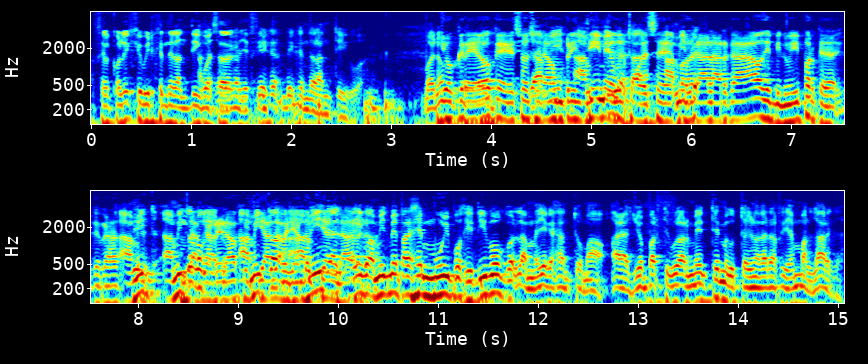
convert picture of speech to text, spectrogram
hacia el Colegio Virgen de la Antigua, esa de la calle Virgen, Virgen de la Antigua. Bueno, Yo creo que eso será mí- un principio, gusta- después se podrá alargar o disminuir porque A mí, a mí la que- carrera a mí, oficial, a mí me parece muy positivo con las medidas que se han tomado. Ahora, yo particularmente me gustaría una carrera oficial más larga.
